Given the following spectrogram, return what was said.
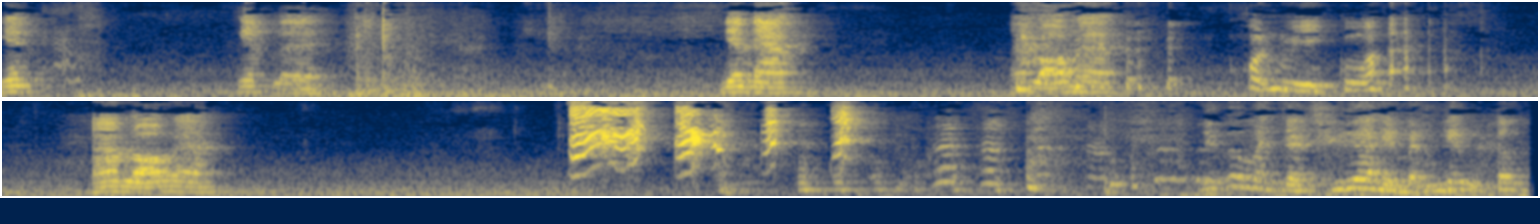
nhấp. Nhấp lên. Nhấp nè. Em lộn nè. Con mì quá. Em lộn nè. นี่ก็มันจะเชื่อเห็นมันเงียบต้อง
